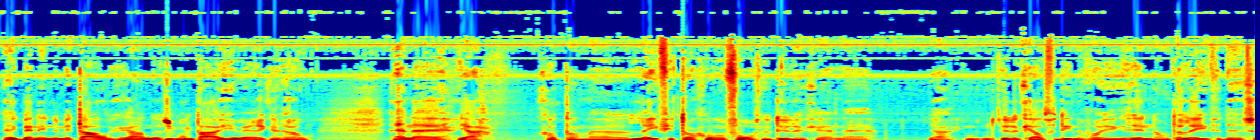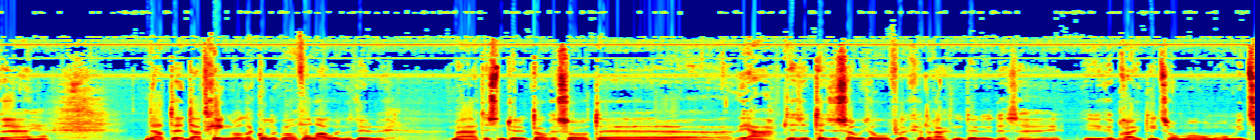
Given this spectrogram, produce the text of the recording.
Ik ben in de metaal gegaan, dus mm -hmm. montagewerk en zo. En ja, god, dan leef je toch gewoon voort natuurlijk. En ja, je moet natuurlijk geld verdienen voor je gezin om te leven. Dus uh, ja. dat, uh, dat ging wel, dat kon ik wel volhouden natuurlijk. Maar het is natuurlijk toch een soort, uh, ja, het is, het is sowieso een vluchtgedrag natuurlijk. Dus je gebruikt iets om, om, om iets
